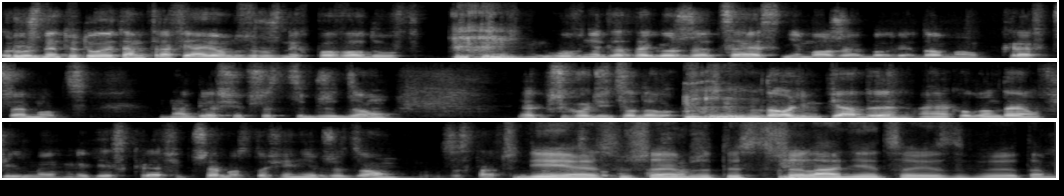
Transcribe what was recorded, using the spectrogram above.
Różne tytuły tam trafiają z różnych powodów, głównie dlatego, że CS nie może, bo wiadomo, krew, przemoc, nagle się wszyscy brzydzą jak przychodzi co do, do olimpiady, a jak oglądają filmy, jak jest krew i przemoc, to się nie brzydzą. Zostawcie. Nie, ja słyszałem, że to strzelanie, co jest w tam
